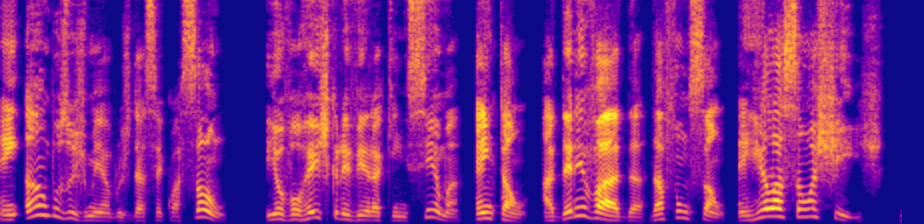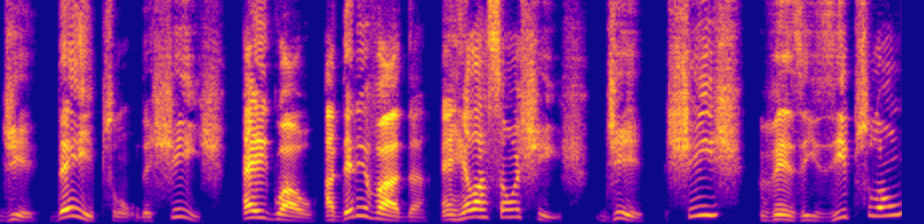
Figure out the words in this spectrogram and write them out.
em ambos os membros dessa equação, e eu vou reescrever aqui em cima. Então, a derivada da função em relação a x de dy dx é igual à derivada em relação a x de x vezes y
